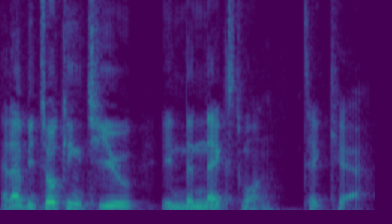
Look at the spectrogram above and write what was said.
and I'll be talking to you in the next one. Take care.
